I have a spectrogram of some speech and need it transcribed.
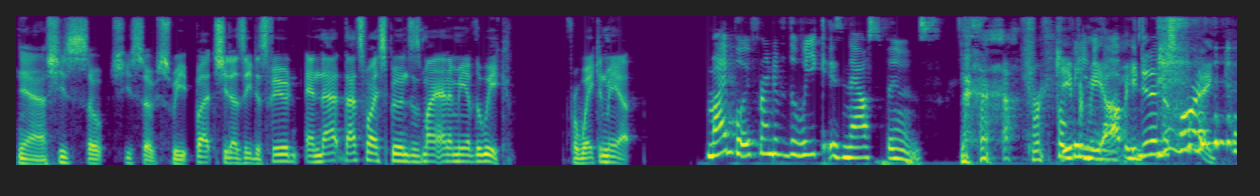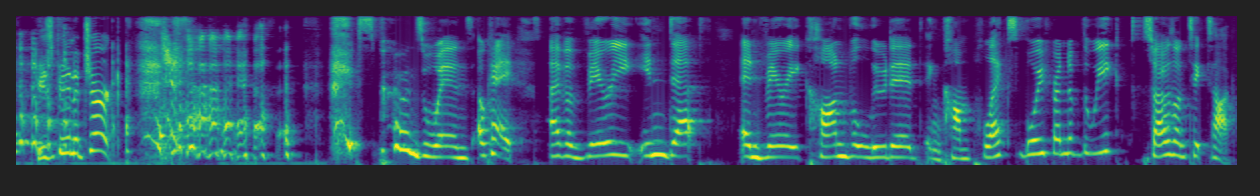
Yeah, she's so she's so sweet, but she does eat his food, and that that's why Spoons is my enemy of the week for waking me up, My boyfriend of the week is now Spoons. for, keeping being me up. He did it this morning. He's being a jerk. Spoons wins. Okay, I have a very in depth and very convoluted and complex boyfriend of the week. So I was on TikTok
